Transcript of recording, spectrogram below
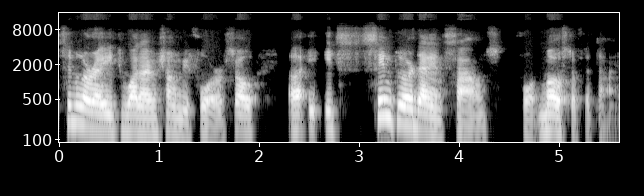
similarly to what I've shown before. So uh, it, it's simpler than it sounds for most of the time.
